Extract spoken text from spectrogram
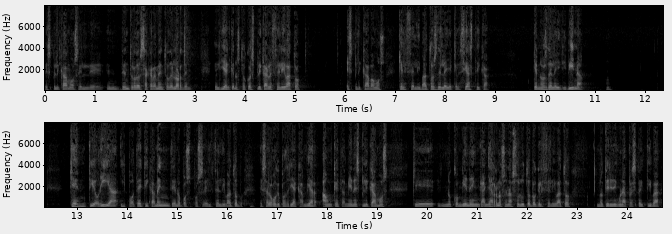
explicamos eh, dentro del sacramento del orden, el día en que nos tocó explicar el celibato, explicábamos que el celibato es de ley eclesiástica, que no es de ley divina, que en teoría, hipotéticamente, ¿no? Pues, pues, el celibato es algo que podría cambiar, aunque también explicamos que no conviene engañarnos en absoluto porque el celibato no tiene ninguna perspectiva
